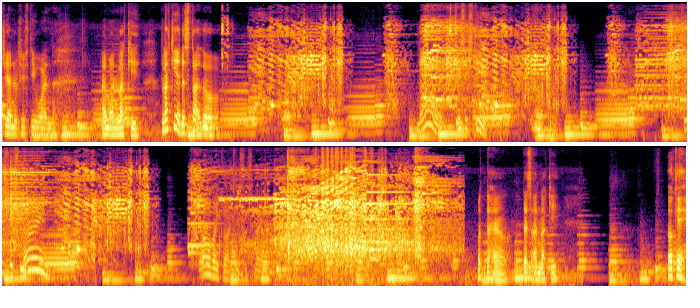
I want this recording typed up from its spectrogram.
Three hundred fifty-one. I'm unlucky. Lucky at the start though. No, three sixty. Three six nine. Oh my god, three six nine. What the hell? That's unlucky. Okay,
